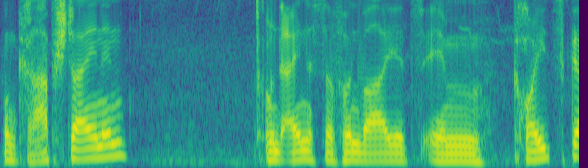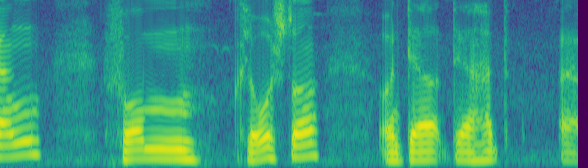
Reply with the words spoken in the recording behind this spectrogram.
und Grabsteinen. Und eines davon war jetzt im Kreuzgang vom Kloster und der, der hat äh,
